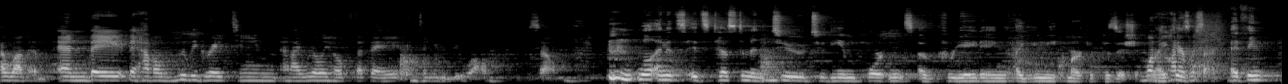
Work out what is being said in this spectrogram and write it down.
I love him. And they, they have a really great team, and I really hope that they continue to do well. So well, and it's it's testament to to the importance of creating a unique market position. One hundred percent. I think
